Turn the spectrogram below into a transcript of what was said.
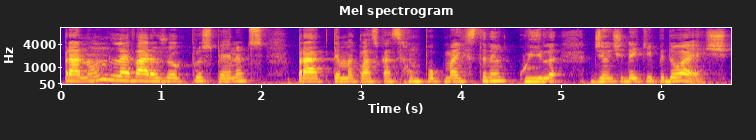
para não levar o jogo para os pênaltis, para ter uma classificação um pouco mais tranquila diante da equipe do Oeste.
